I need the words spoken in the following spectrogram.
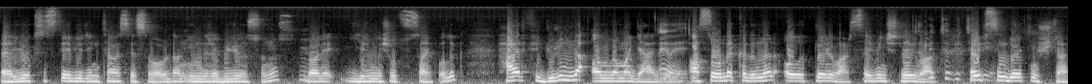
E, Yoxis diye bir internet sitesi var. Oradan indirebiliyorsunuz. Böyle 25-30 sayfalık. Her figürün ne anlama geldiğini. Evet. Aslında orada kadınların ağıtları var, sevinçleri Tabii, var. tabii, tabii. Hepsini dökmüşler.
